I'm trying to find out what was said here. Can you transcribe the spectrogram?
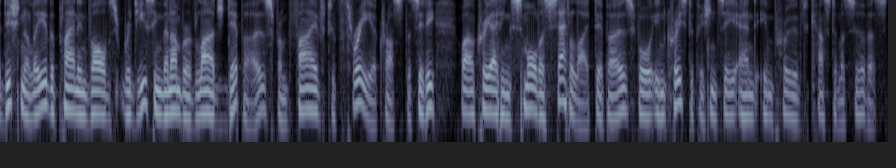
Additionally, the plan involves reducing the number of large depots from five to three across the city while creating smaller satellite depots for increased efficiency and improved customer service.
